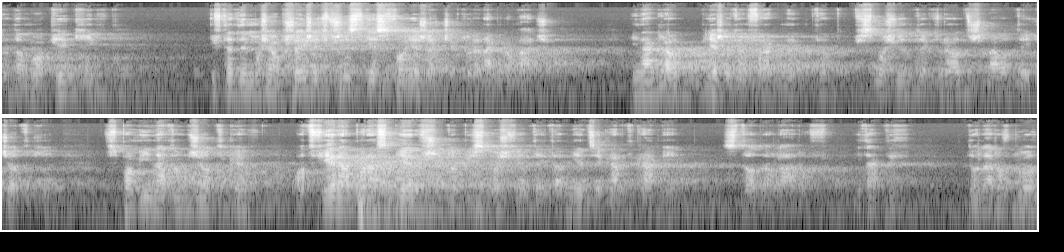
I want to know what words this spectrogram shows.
do domu opieki i wtedy musiał przejrzeć wszystkie swoje rzeczy, które nagromadził. I nagle bierze ten fragment, to Pismo Święte, które otrzymał od tej ciotki. Wspomina tą ciotkę, otwiera po raz pierwszy to Pismo Święte i tam między kartkami 100 dolarów. I tak tych dolarów było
